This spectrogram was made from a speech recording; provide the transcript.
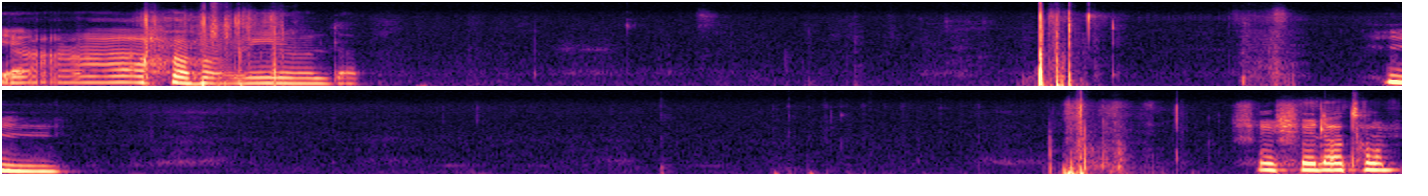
Ya niye oldu? Hmm. Şunu şöyle atalım.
